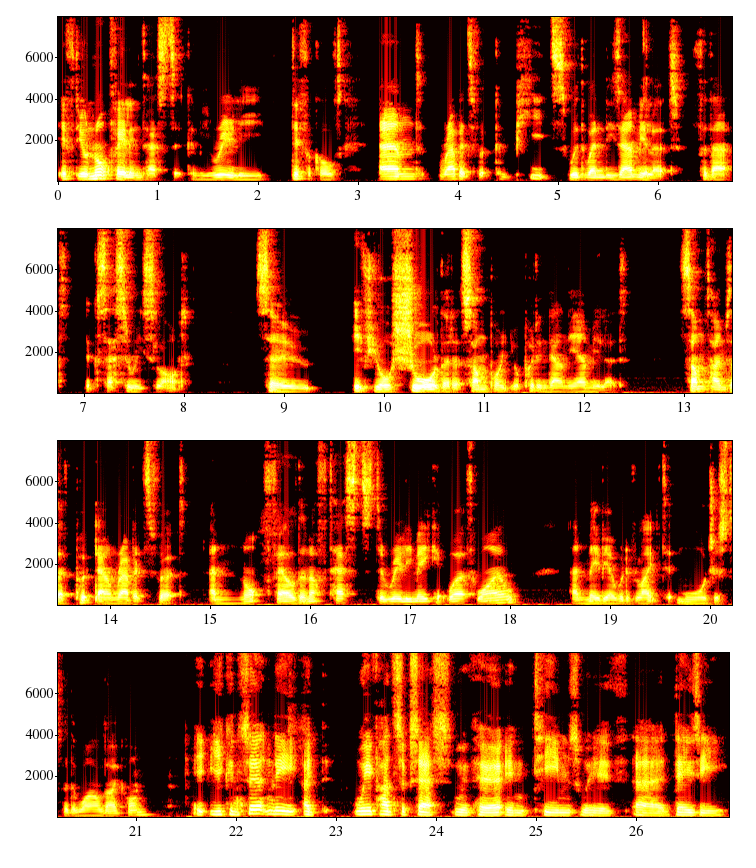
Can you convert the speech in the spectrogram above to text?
if you're not failing tests, it can be really difficult. And Rabbit's Foot competes with Wendy's Amulet for that accessory slot. So if you're sure that at some point you're putting down the amulet, sometimes I've put down Rabbit's Foot and not failed enough tests to really make it worthwhile. And maybe I would have liked it more just for the wild icon. You can certainly. I, we've had success with her in teams with uh, Daisy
